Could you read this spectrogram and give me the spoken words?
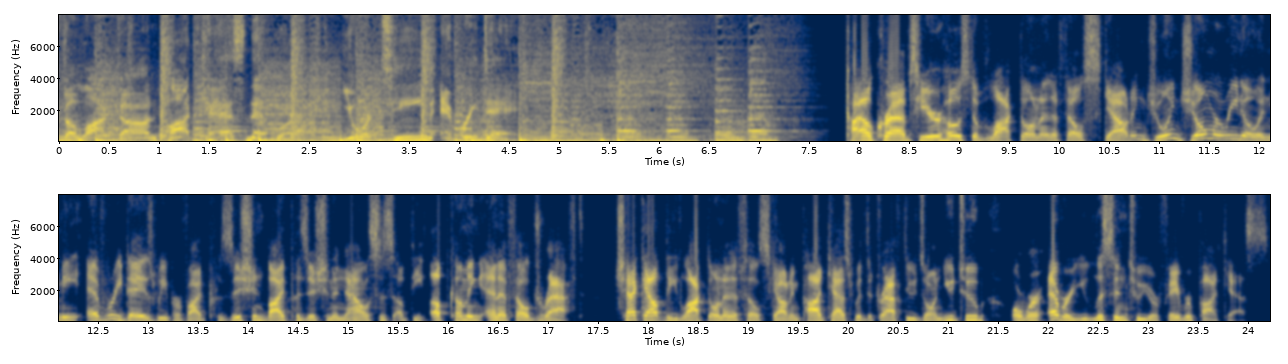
the Locked On Podcast Network, your team every day. Kyle Crabbs here, host of Locked On NFL Scouting. Join Joe Marino and me every day as we provide position by position analysis of the upcoming NFL draft. Check out the Locked On NFL Scouting podcast with the Draft Dudes on YouTube or wherever you listen to your favorite podcasts.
